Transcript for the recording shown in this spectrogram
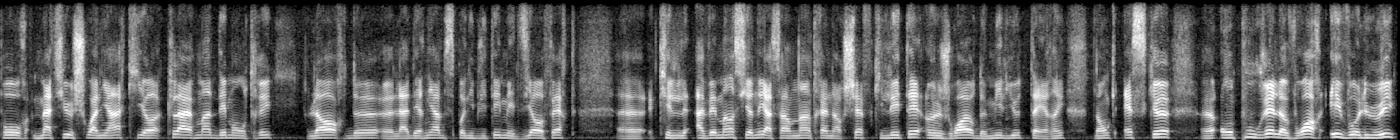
pour Mathieu Chouanière, qui a clairement démontré lors de euh, la dernière disponibilité média offerte euh, qu'il avait mentionné à son entraîneur-chef qu'il était un joueur de milieu de terrain. Donc, est-ce que euh, on pourrait le voir évoluer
